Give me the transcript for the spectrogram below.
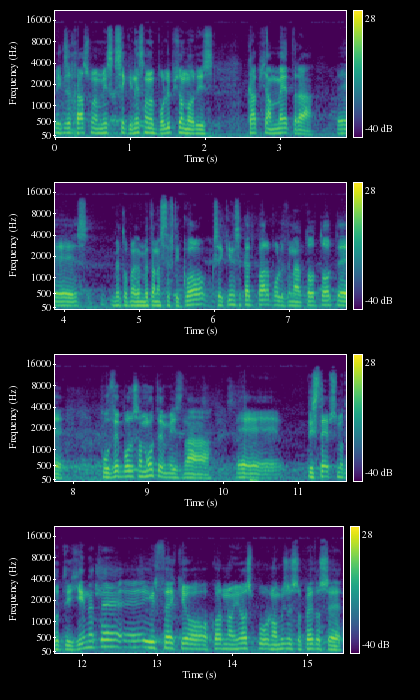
Μην ξεχάσουμε, εμείς ξεκινήσαμε πολύ πιο νωρίς κάποια μέτρα ε, με το μεταναστευτικό. Ξεκίνησε κάτι πάρα πολύ δυνατό τότε που δεν μπορούσαμε ούτε εμείς να ε, πιστέψουμε το τι γίνεται. Ε, ήρθε και ο κορονοϊός που νομίζω ισοπαίδωσε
